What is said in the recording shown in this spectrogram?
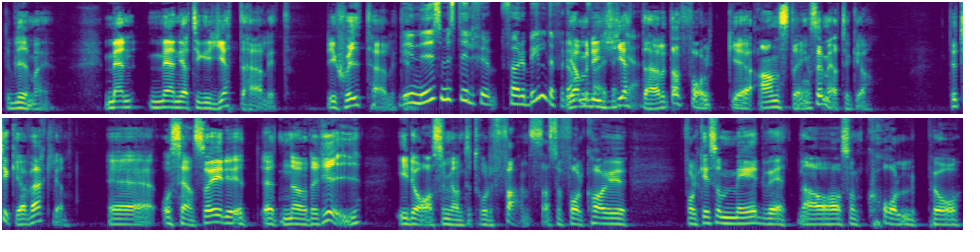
Det blir man ju. Men, men jag tycker det är jättehärligt. Det är skithärligt. Det är ju. ni som är stilförebilder för dem. Ja men det är jättehärligt att folk eh, anstränger sig mer tycker jag. Det tycker jag verkligen. Eh, och sen så är det ett, ett nörderi idag som jag inte trodde fanns. Alltså folk har ju, folk är så medvetna och har sån koll på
